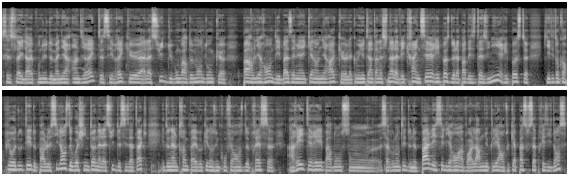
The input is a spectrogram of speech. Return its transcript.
C'est cela, il a répondu de manière indirecte. C'est vrai que à la suite du bombardement donc euh, par l'Iran des bases américaines en Irak, euh, la communauté internationale avait craint une sévère riposte de la part des États-Unis, riposte qui était encore plus redoutée de par le silence de Washington à la suite de ces attaques. Et Donald Trump a évoqué dans une conférence de presse, euh, a réitéré pardon son euh, sa volonté de ne pas laisser l'Iran avoir l'arme nucléaire, en tout cas pas sous sa présidence,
